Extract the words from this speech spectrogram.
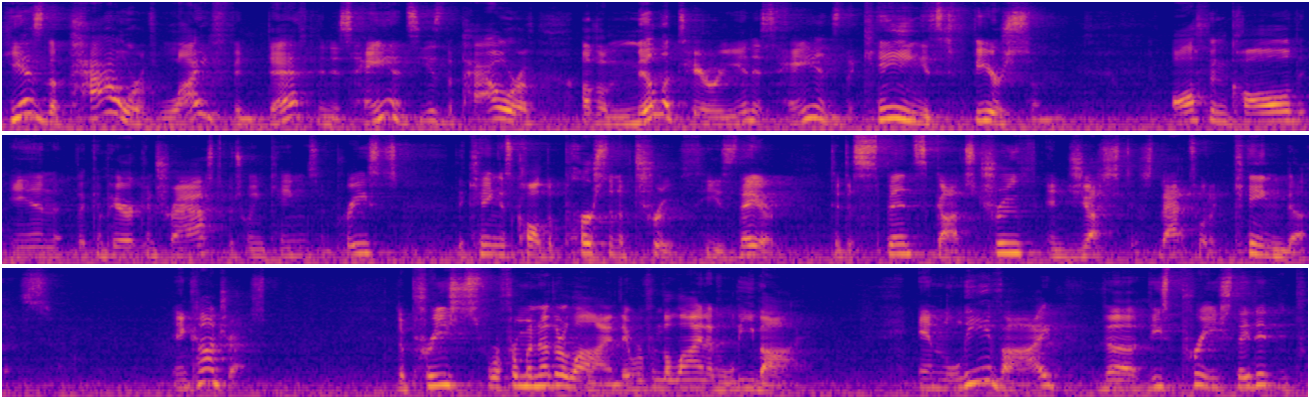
He has the power of life and death in his hands. He has the power of, of a military in his hands. The king is fearsome. Often called in the compare contrast between kings and priests, the king is called the person of truth. He is there to dispense God's truth and justice. That's what a king does. In contrast, the priests were from another line. They were from the line of Levi. And Levi, the, these priests, they didn't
